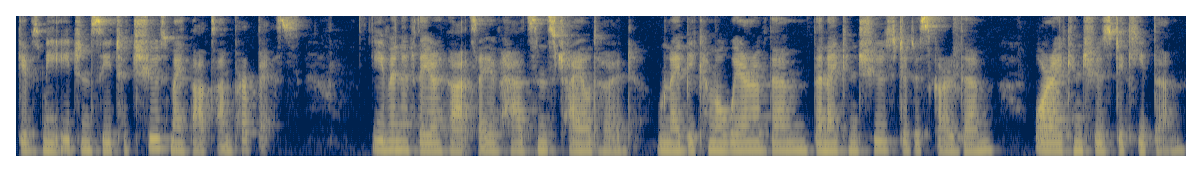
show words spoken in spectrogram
gives me agency to choose my thoughts on purpose, even if they are thoughts I have had since childhood. When I become aware of them, then I can choose to discard them or I can choose to keep them.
